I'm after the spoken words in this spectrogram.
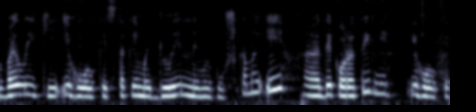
великі іголки з такими длинними вушками і е, декоративні іголки.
